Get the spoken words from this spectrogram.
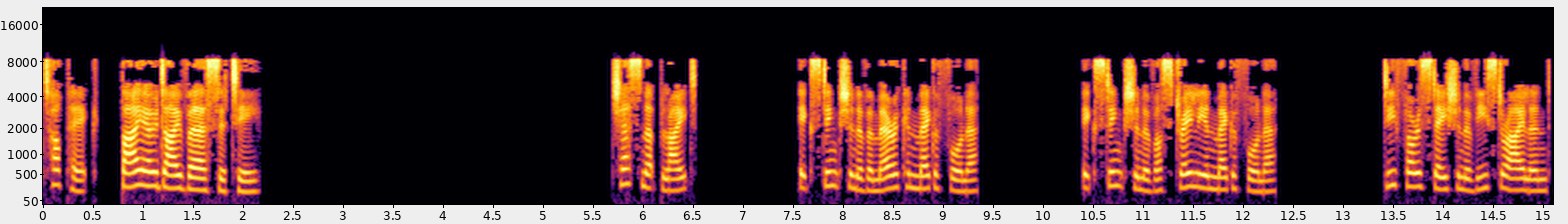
Topic: Biodiversity. Chestnut blight. Extinction of American megafauna. Extinction of Australian megafauna. Deforestation of Easter Island.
